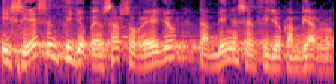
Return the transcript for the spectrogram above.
Y si es sencillo pensar sobre ello, también es sencillo cambiarlo.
